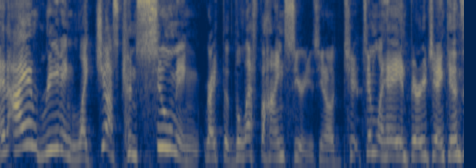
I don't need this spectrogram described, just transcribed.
And I am reading, like just consuming, right, the, the Left Behind series, you know, T- Tim LaHaye and Barry Jenkins.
